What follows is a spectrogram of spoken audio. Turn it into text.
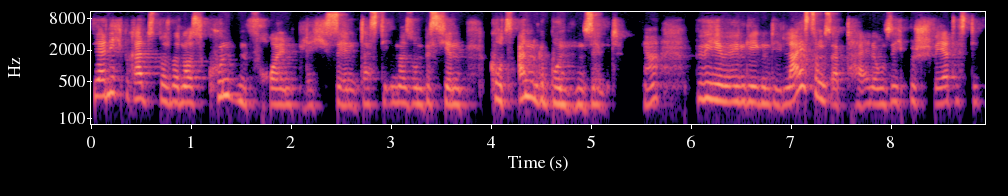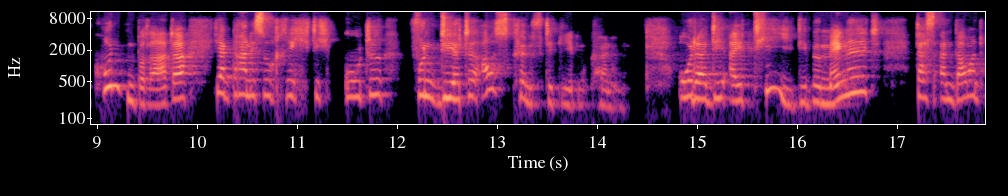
ja nicht gerade besonders kundenfreundlich sind, dass die immer so ein bisschen kurz angebunden sind. Ja, wie hingegen die Leistungsabteilung sich beschwert, dass die Kundenberater ja gar nicht so richtig gute, fundierte Auskünfte geben können. Oder die IT, die bemängelt, dass andauernd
